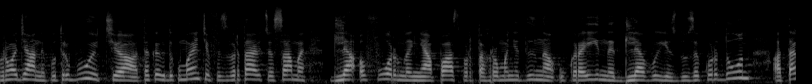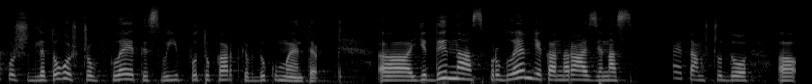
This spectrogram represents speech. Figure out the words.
громадяни потребують таких документів і звертаються саме для оформлення паспорта громадянина України для виїзду за кордон, а також для того, щоб вклеїти свої фотокартки в документи. Е, Єдина з проблем, яка наразі нас там щодо е,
